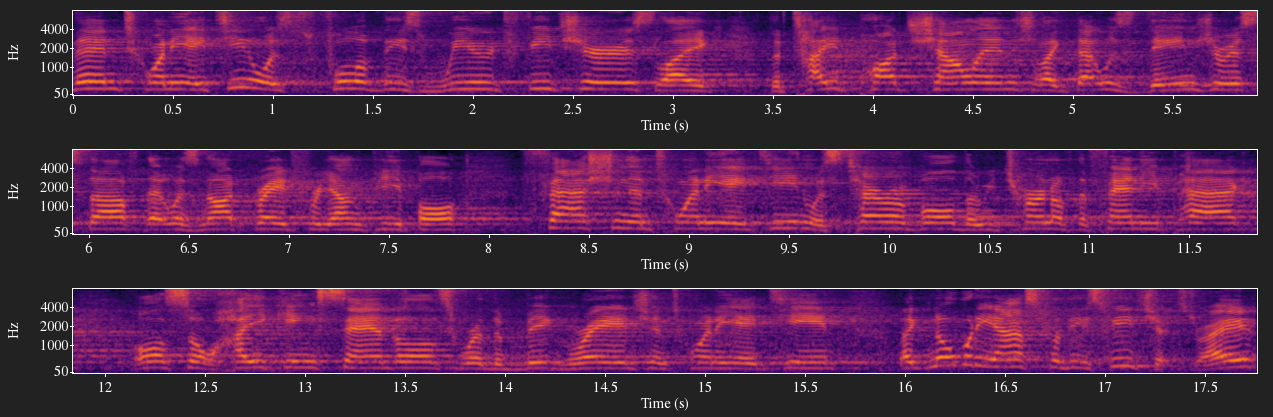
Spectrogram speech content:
Then 2018 was full of these weird features like the Tide Pod Challenge, like that was dangerous stuff, that was not great for young people. Fashion in 2018 was terrible, the return of the fanny pack, also hiking sandals were the big rage in 2018. Like nobody asked for these features, right?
